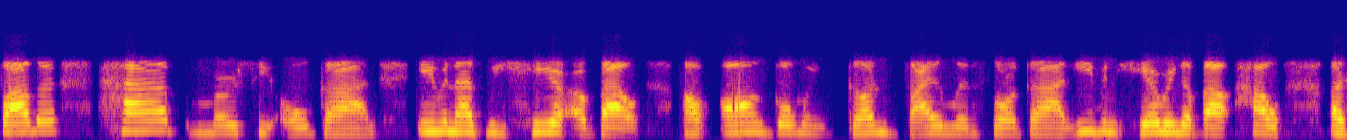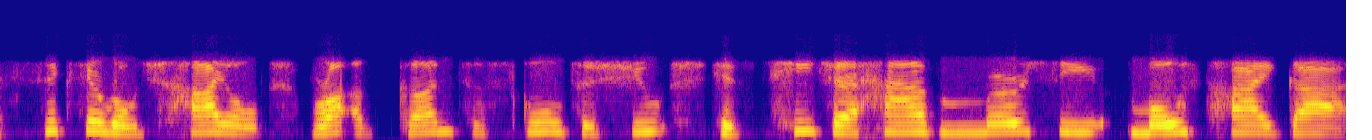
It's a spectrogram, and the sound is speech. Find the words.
Father, have mercy, oh God, even as we hear about uh, ongoing gun violence, Lord God, even hearing about how a six year old child brought a gun to school to shoot his teacher. Have mercy, Most High God.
